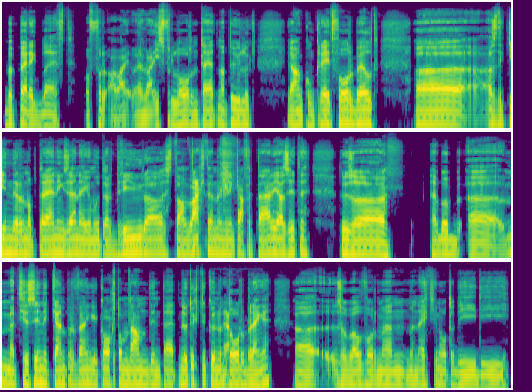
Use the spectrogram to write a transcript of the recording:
beperkt blijft. Of ver- ah, wat- is verloren tijd natuurlijk? Ja, een concreet voorbeeld. Eh, als de kinderen op training zijn en je moet daar drie uur eh, staan wachten en in een cafetaria zitten. Dus eh hebben we eh, met gezin een campervan gekocht om dan die tijd nuttig te kunnen Ja. doorbrengen. Eh, zowel voor mijn, mijn echtgenote die, die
